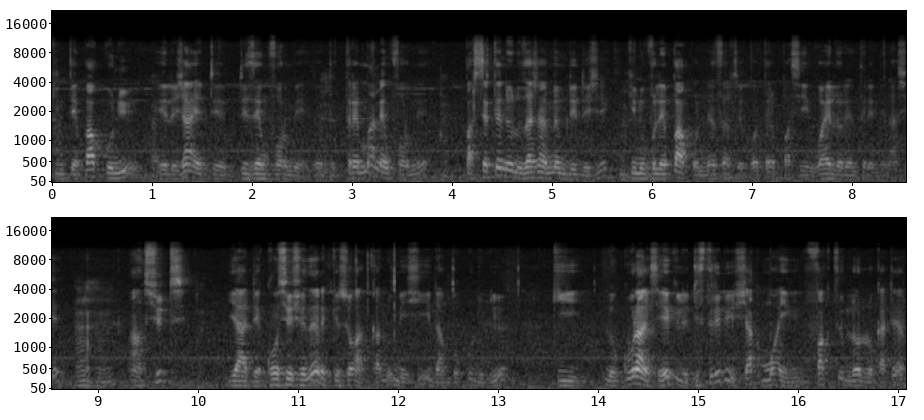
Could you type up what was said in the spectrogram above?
qui n'était pas connu et les gens étaient désinformés, très mal informés par certains de nos agents, même DDG, qui ne voulaient pas qu'on installe ce compteur parce qu'ils voyaient leur intérêt menacé. Ensuite, il y a des concessionnaires qui sont à Kaloum ici, dans beaucoup de lieux, qui, le courant, c'est eux qui le distribuent. Chaque mois, ils facturent leurs locataires.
